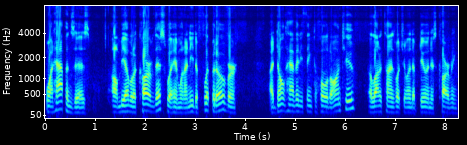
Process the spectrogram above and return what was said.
what happens is I'll be able to carve this way and when I need to flip it over, I don't have anything to hold on to. A lot of times what you'll end up doing is carving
